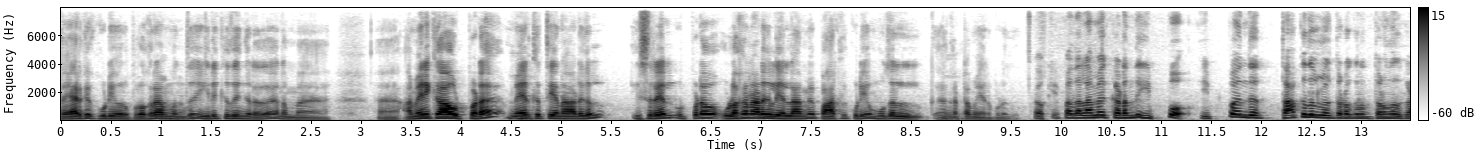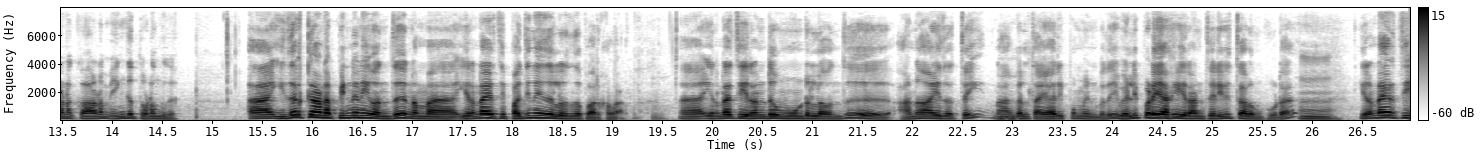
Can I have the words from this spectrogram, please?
தயாரிக்கக்கூடிய ஒரு ப்ரோக்ராம் வந்து இருக்குதுங்கிறத நம்ம அமெரிக்கா உட்பட மேற்கத்திய நாடுகள் இஸ்ரேல் உட்பட உலக நாடுகள் எல்லாமே பார்க்கக்கூடிய முதல் கட்டம் ஏற்படுது. ஓகே இப்போ அதெல்லாமே கடந்து இப்போ இப்போ இந்த தாக்குதல்கள் தொடங்குறது தொடங்குறதுக்கான காரணம் எங்கே தொடங்குது? இதற்கான பின்னணி வந்து நம்ம இரண்டாயிரத்தி பதினைந்திலிருந்து பார்க்கலாம். இரண்டாயிரத்தி இரண்டு மூன்றில் வந்து அணு ஆயுதத்தை நாங்கள் தயாரிப்போம் என்பதை வெளிப்படையாக ஈரான் தெரிவித்தாலும் கூட இரண்டாயிரத்தி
